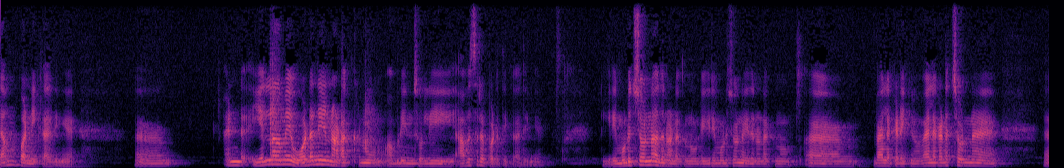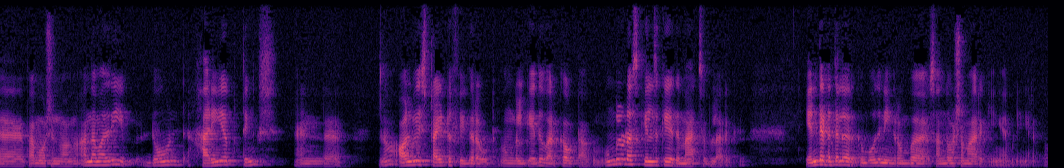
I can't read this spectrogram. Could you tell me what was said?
டம்ப் பண்ணிக்காதீங்க. அண்ட் எல்லாமே உடனே நடக்கணும் அப்படின்னு சொல்லி அவசரப்படுத்திக்காதீங்க. டிகிரி முடித்தோடனே அது நடக்கணும் டிகிரி முடித்தோடனே இது நடக்கணும். வேலை கிடைக்கணும் வேலை கிடச்சோடனே ப்ரமோஷன் வாங்கணும். அந்த மாதிரி don't hurry up things and you know always try to figure out உங்களுக்கு எது ஒர்க் அவுட் ஆகும். உங்களோட ஸ்கில்ஸுக்கே இது மேட்சபிளாக இருக்குது எந்த இடத்துல இருக்கும்போது நீங்கள் ரொம்ப சந்தோஷமாக இருக்கீங்க அப்படிங்கிறப்போ.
